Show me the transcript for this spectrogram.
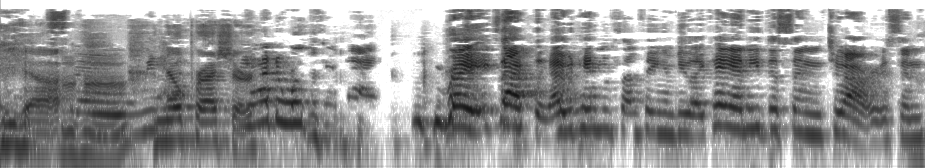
Yeah, So we no had, pressure. we had to work through that. right, exactly. I would hand him something and be like, "Hey, I need this in two hours," and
